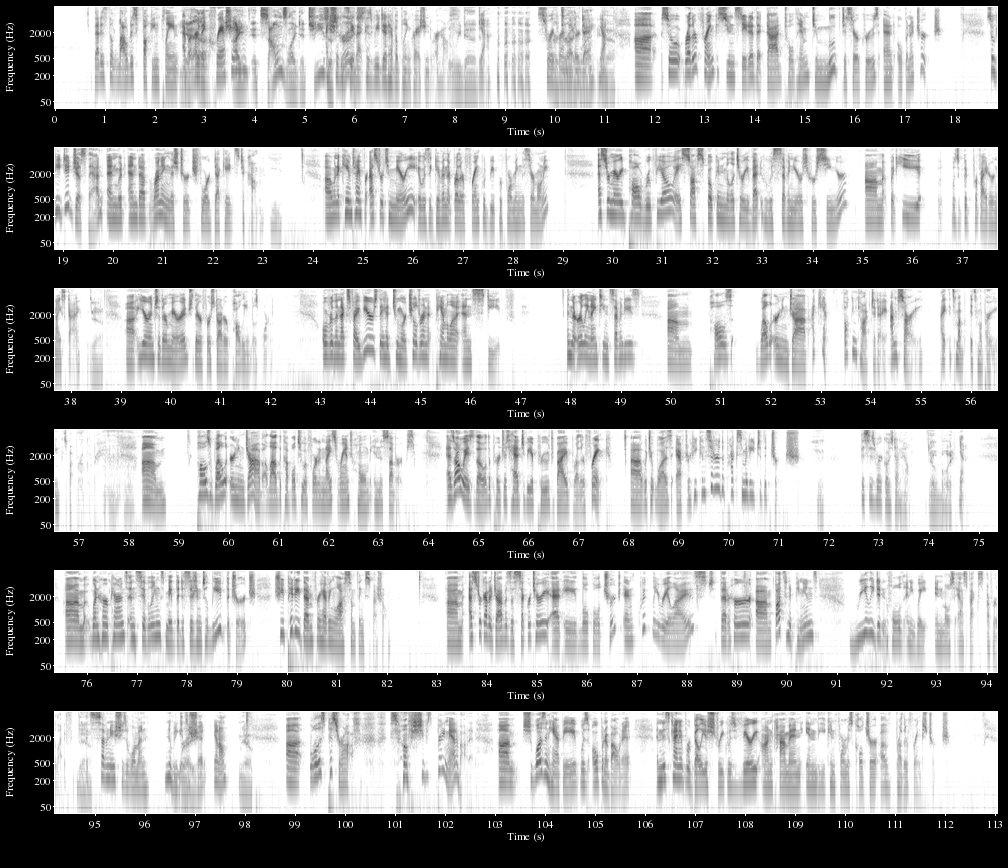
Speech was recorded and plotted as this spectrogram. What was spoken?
That is the loudest fucking plane ever. Are they crashing? I, it sounds like it. Jesus I shouldn't Christ. say that because we did have a plane crash into our house. we did. Yeah. Story for another day. Yeah. Uh, so, Brother Frank soon stated that God told him to move to Syracuse and open a church. So, he did just that and would end up running this church for decades to come. Uh, when it came time for Esther to marry, it was a given that Brother Frank would be performing the ceremony. Esther married Paul Rufio, a soft spoken military vet who was seven years her senior. Um, but he was a good provider, nice guy. Yeah. Uh, a year into their marriage, their first daughter, Pauline, was born. Over the next five years, they had two more children, Pamela and Steve. In the early 1970s, um, Paul's well-earning job. I can't fucking talk today. I'm sorry. I, it's my it's my brain. It's my broken brain. Um, Paul's well-earning job allowed the couple to afford a nice ranch home in the suburbs. As always, though, the purchase had to be approved by Brother Frank, uh, which it was after he considered the proximity to the church. This is where it goes downhill. Oh boy. Yeah. Um, when her parents and siblings made the decision to leave the church, she pitied them for having lost something special. Um, Esther got a job as a secretary at a local church and quickly realized that her um, thoughts and opinions really didn't hold any weight in most aspects of her life. Yeah. It's 70, she's a woman. Nobody gives a shit, you know? Yeah. Uh, well, this pissed her off. So she was pretty mad about it. Um, she wasn't happy, was open about it. And this kind of rebellious streak was very uncommon in the conformist culture of Brother Frank's church.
